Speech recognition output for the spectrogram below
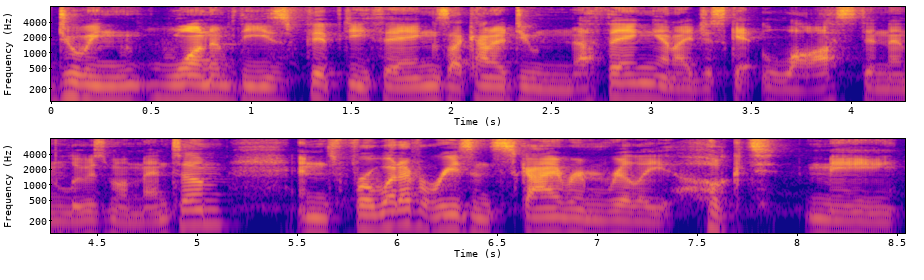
doing one of these 50 things, I kind of do nothing and I just get lost and then lose momentum. And for whatever reason, Skyrim really hooked me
